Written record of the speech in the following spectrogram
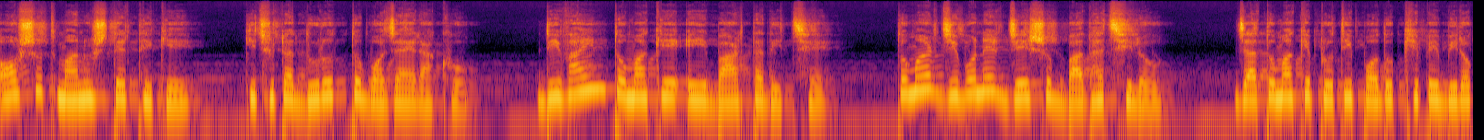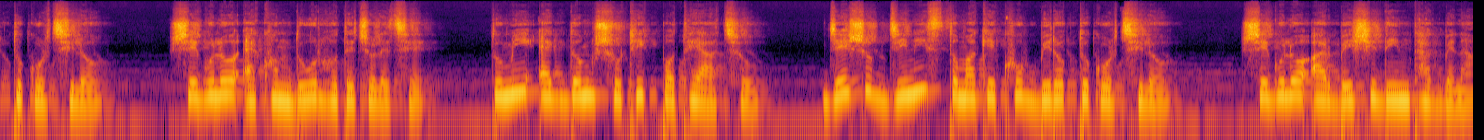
অসৎ মানুষদের থেকে কিছুটা দূরত্ব বজায় রাখো। ডিভাইন তোমাকে এই বার্তা দিচ্ছে। তোমার জীবনের যেসব বাধা ছিল, যা তোমাকে প্রতি পদক্ষেপে বিরক্ত করছিল সেগুলো এখন দূর হতে চলেছে। তুমি একদম সঠিক পথে আছো। যেসব জিনিস তোমাকে খুব বিরক্ত করছিল, সেগুলো আর বেশি দিন থাকবে না।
